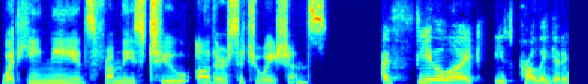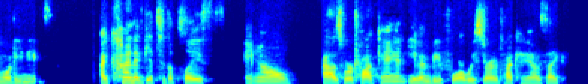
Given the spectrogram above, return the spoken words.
what he needs from these two other situations? I feel like he's probably getting what he needs. I kind of get to the place, you know, as we're talking, and even before we started talking, I was like,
